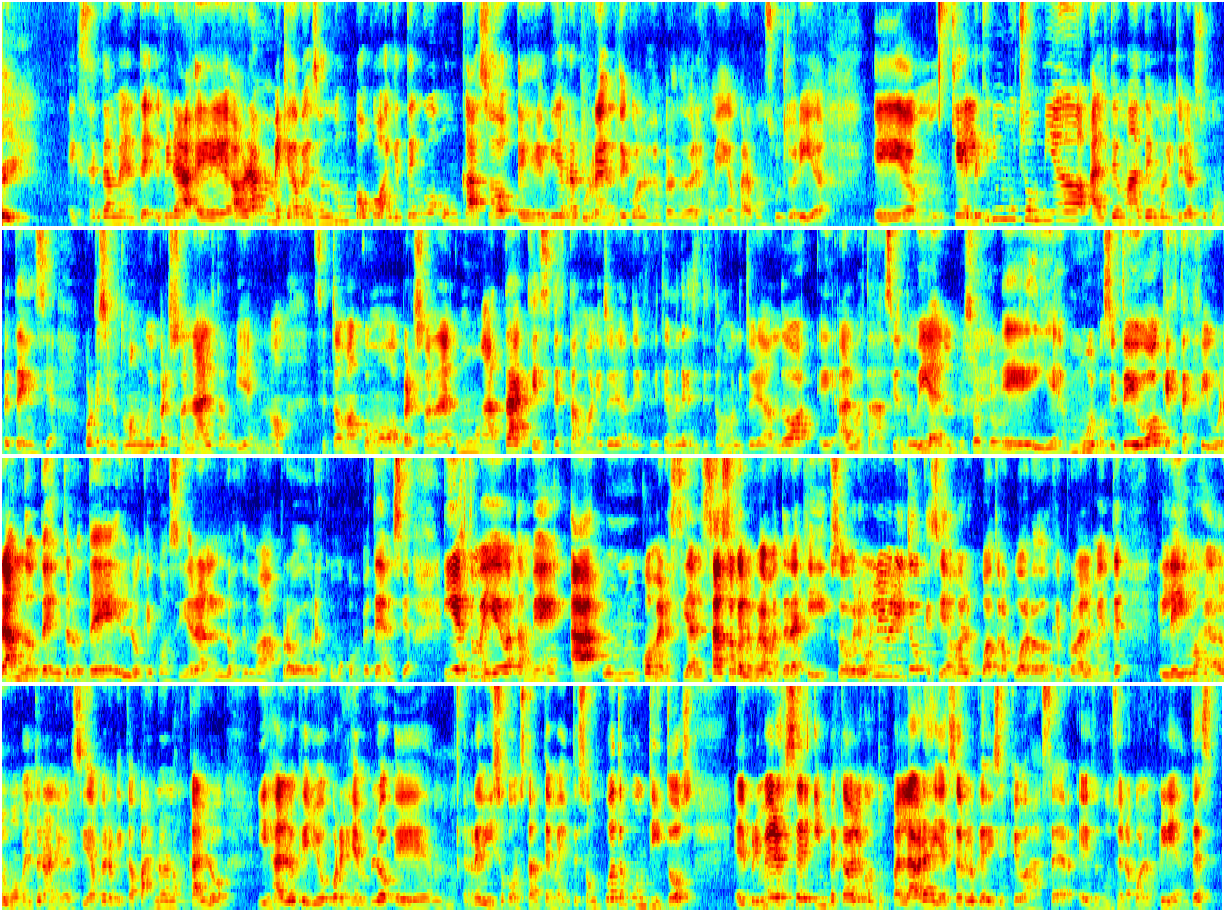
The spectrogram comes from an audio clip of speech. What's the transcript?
Exactamente. Mira, eh, ahora me quedo pensando un poco en que tengo un caso eh, bien recurrente con los emprendedores que me llegan para consultoría, eh, que le tienen mucho miedo al tema de monitorear su competencia, porque se lo toman muy personal también, ¿no? Se toman como personal, como un ataque si te están monitoreando. Y definitivamente que si te están monitoreando, eh, algo estás haciendo bien. Exactamente. Eh, y es muy positivo que estés figurando dentro de lo que consideran los demás proveedores como competencia. Y esto me lleva también a un comercial sazo que les voy a meter aquí sobre un librito que se llama Los Cuatro Acuerdos, que probablemente leímos en algún momento en la universidad, pero que capaz no nos caló. Y es algo que yo, por ejemplo, eh, reviso constantemente. Son cuatro puntitos. El primero es ser impecable con tus palabras y hacer lo que dices que vas a hacer. Eso funciona con los clientes.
